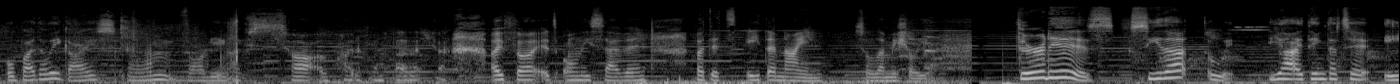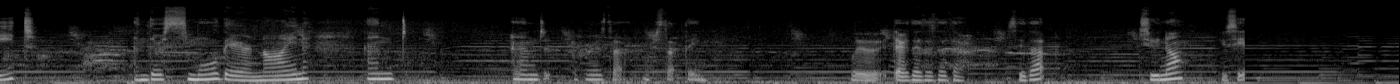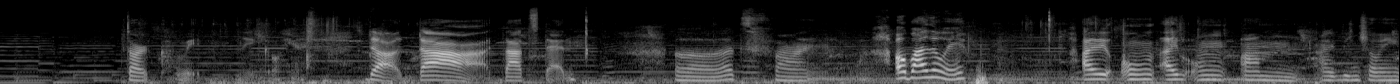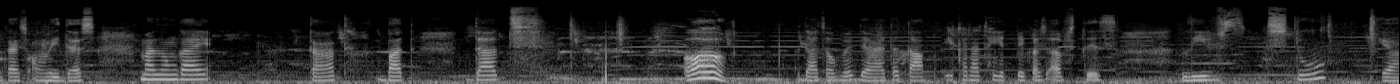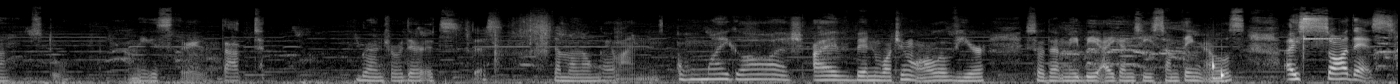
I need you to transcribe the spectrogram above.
Oh, by the way, guys, I'm vlogging, I saw a lot of ampalaya. I thought it's only seven, but it's eight and nine. So let me show you. There it is. See that? Oh wait, yeah, I think that's it. Eight, and they're small. They're nine, and and where is that? Where's that thing? Wait, wait, there, there, there, there, there. See that? Two You Dark. Wait, let me go here. Da, da, that's dead. Uh, that's fine. Oh, by the way, I own, I've own, um, I've been showing you guys only this malunggay, that, but that, oh, that's over there at the top you cannot take it because of this leaves stew yeah stew make it straight that branch over there it's this the malunggay Oh my gosh i've been watching all of here so that maybe i can see something else. I saw this.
